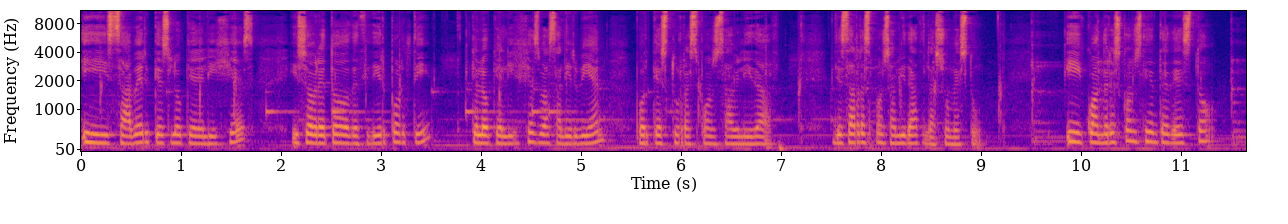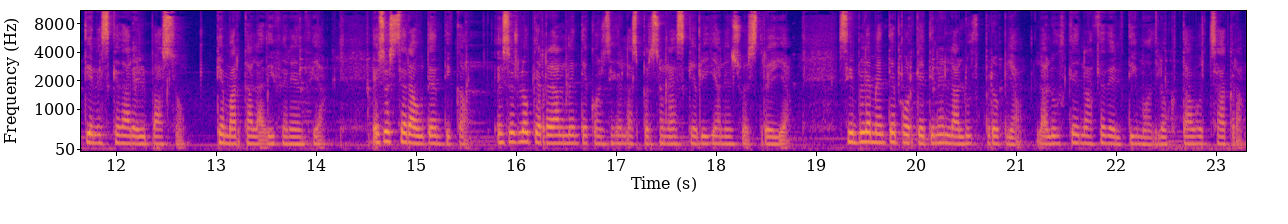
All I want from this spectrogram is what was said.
y saber qué es lo que eliges y sobre todo decidir por ti que lo que eliges va a salir bien porque es tu responsabilidad y esa responsabilidad la asumes tú. Y cuando eres consciente de esto, tienes que dar el paso que marca la diferencia. Eso es ser auténtica, eso es lo que realmente consiguen las personas que brillan en su estrella, simplemente porque tienen la luz propia, la luz que nace del timo, del octavo chakra,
